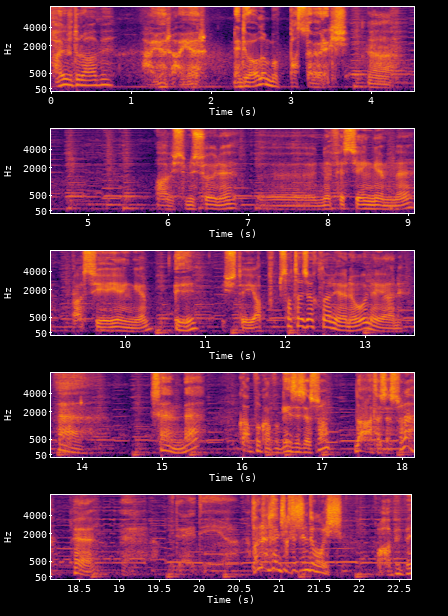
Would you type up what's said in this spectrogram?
Hayırdır abi? Hayır hayır. Ne diyor oğlum bu pasta börek işi? Ha. Abi şimdi şöyle, e, Nefes yengemle Asiye yengem İyi. işte yapıp satacaklar yani öyle yani. Ha. Sen de kapı kapı gezeceksin, dağıtacaksın ha. He. Bir de hediye ya. Lan nereden çıktı şimdi bu iş? Abi ben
